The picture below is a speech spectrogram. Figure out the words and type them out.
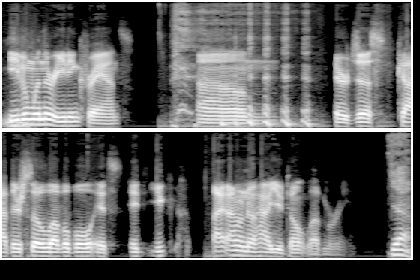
Mm-hmm. Even when they're eating crayons, um, they're just God. They're so lovable. It's it. You, I, I don't know how you don't love Marines. yeah.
